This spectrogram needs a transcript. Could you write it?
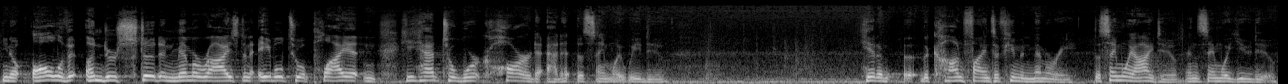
you know, all of it understood and memorized and able to apply it, and he had to work hard at it the same way we do. He had a, uh, the confines of human memory, the same way I do, and the same way you do.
